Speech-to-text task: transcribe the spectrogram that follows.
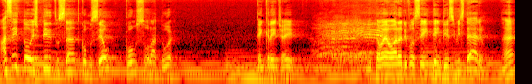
Aceitou o Espírito Santo como seu consolador. Tem crente aí? Então é hora de você entender esse mistério. Né?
